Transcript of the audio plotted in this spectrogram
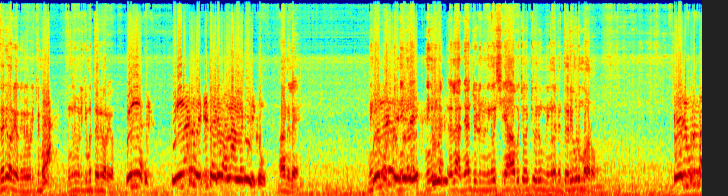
തെറി പറയോ? നിങ്ങൾ വിളിക്കുമ്പോ? നിങ്ങൾ വിളിക്കുമ്പോ തെറി പറയോ? ഇങ്ങോട്ട് വിളിച്ച് തെറി പറഞ്ഞാൽ അങ്ങോട്ട് വിളിക്കും. ആണല്ലേ? നിങ്ങൾ നിങ്ങൾ അല്ല ഞാൻ ചോദിക്കുന്നു നിങ്ങൾ ഷിയാബ് ചോറ്റൂരും നിങ്ങളൊക്കെ തെറി കുടുംബമാണോ? തെറി കൂടുമ്പോ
